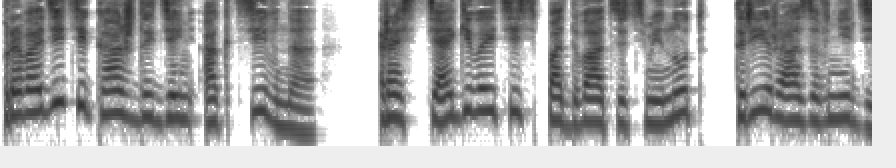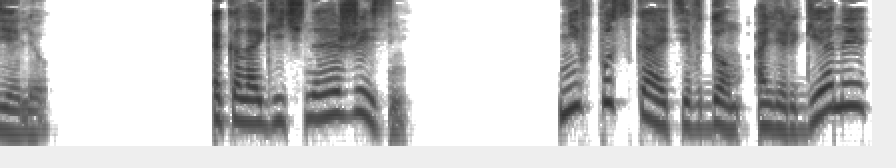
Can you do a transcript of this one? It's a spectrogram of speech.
Проводите каждый день активно, растягивайтесь по 20 минут три раза в неделю. Экологичная жизнь. Не впускайте в дом аллергены,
